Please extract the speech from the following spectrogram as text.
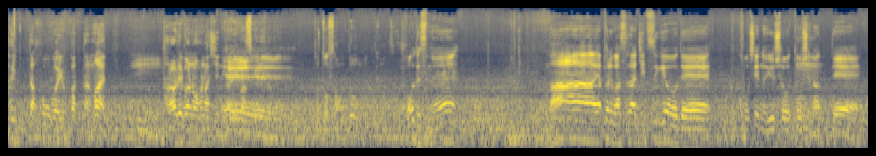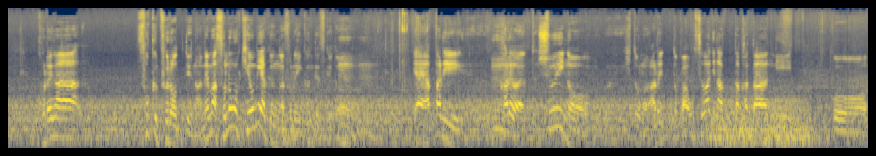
入った方が良かったのまあうんたらればの話になりますけれども、え加藤さんはどう思ってますか？そうですね。まあやっぱり早稲田実業で甲子園の優勝投手になって、これが即プロっていうのはねまあその後清宮君がそれ行くんですけど、いややっぱりうん。彼は周囲の人のあれとかお世話になった方にこ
